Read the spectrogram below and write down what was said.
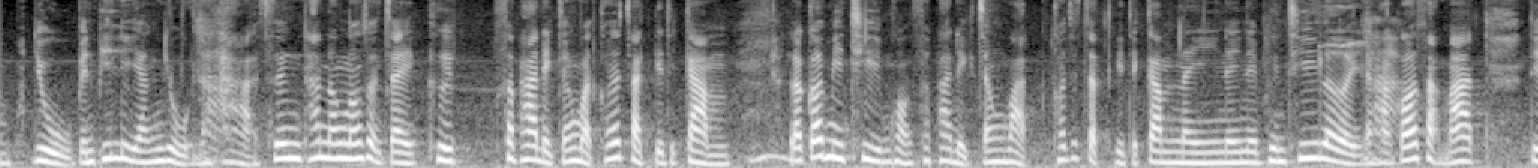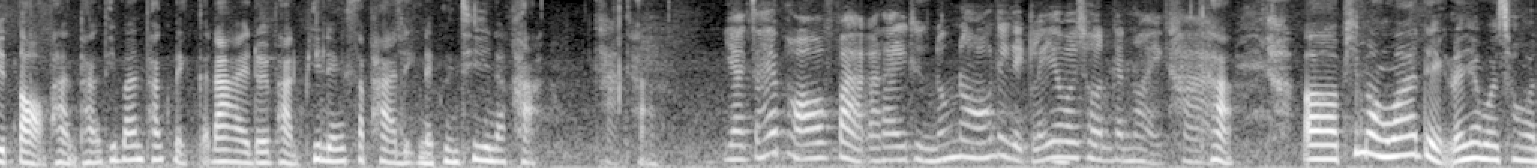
ำอยู่เป็นพี่เลี้ยงอยู่นะคะ ซึ่งถ้าน้องๆสนใจคือสภาเด็กจังหวัดเขาจะจัดกิจกรรม แล้วก็มีทีมของสภาเด็กจังหวัดเขาจะจัดกิจกรรมในในในพื้นที่เลยนะคะค่ะก็สามารถติดต่อผ่านทางที่บ้านพักเด็กก็ได้ โดยผ่านพี่เลี้ยงสภาเด็กในพื้นที่นะคะค่ะค่ะอยากจะให้พอฝากอะไรถึงน้องๆ เด็กๆ และเยาวชนกันหน่อยค่ะค่ะเอ่อพี่มองว่าเด็กและเยาวชน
